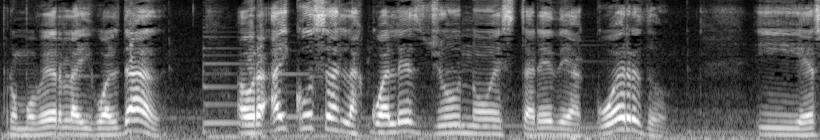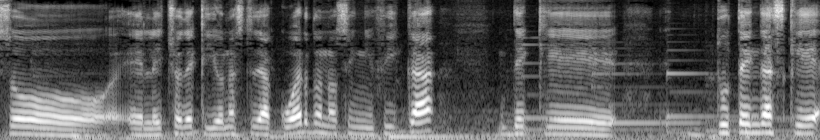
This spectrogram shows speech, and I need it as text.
promover la igualdad. Ahora, hay cosas las cuales yo no estaré de acuerdo. Y eso, el hecho de que yo no esté de acuerdo no significa de que tú tengas que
